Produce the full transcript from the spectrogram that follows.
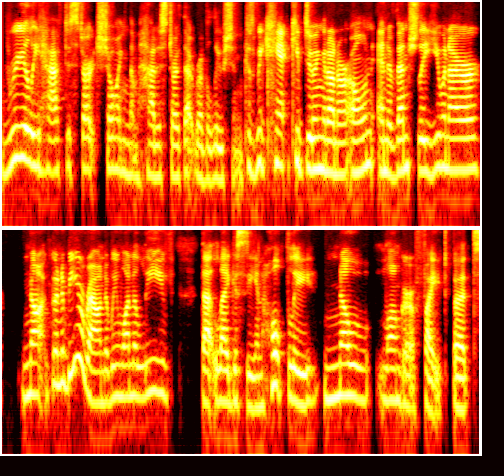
really have to start showing them how to start that revolution because we can't keep doing it on our own. And eventually, you and I are not going to be around and we want to leave that legacy and hopefully no longer a fight but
